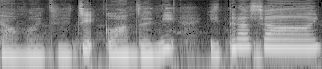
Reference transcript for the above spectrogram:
今日も一日ご安全にいってらっしゃい。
